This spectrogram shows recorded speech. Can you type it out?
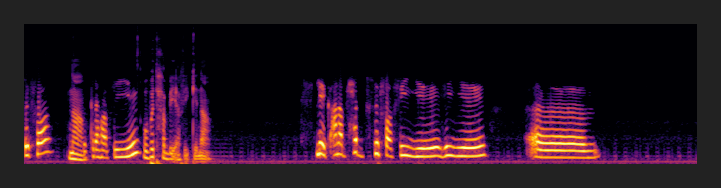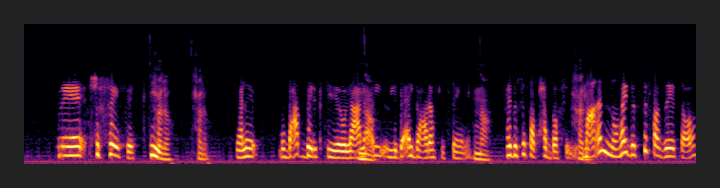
صفة؟ نعم. بكرهها فيي؟ وبتحبيها فيك نعم. ليك أنا بحب صفة فيي هي إني شفافة كثير حلو حلو. يعني وبعبر كثير واللي على نعم. اللي بقلبي على راس لساني نعم. هيدي صفة بحبها حلو. مع إنه هيدي الصفة ذاتها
